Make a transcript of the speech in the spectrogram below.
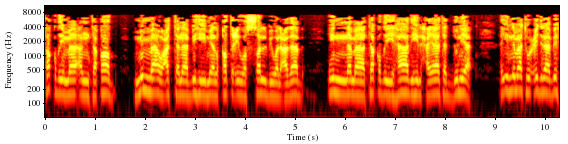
فاقض ما أنت قاض مما أوعدتنا به من القطع والصلب والعذاب إنما تقضي هذه الحياة الدنيا أي إنما توعدنا به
